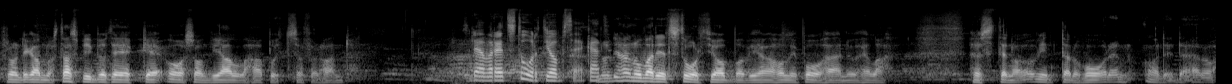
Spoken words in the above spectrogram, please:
från det gamla stadsbiblioteket och som vi alla har putsat för hand. Så det har varit ett stort jobb säkert? No, det har nog varit ett stort jobb och vi har hållit på här nu hela hösten och vintern och våren och det där. Och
